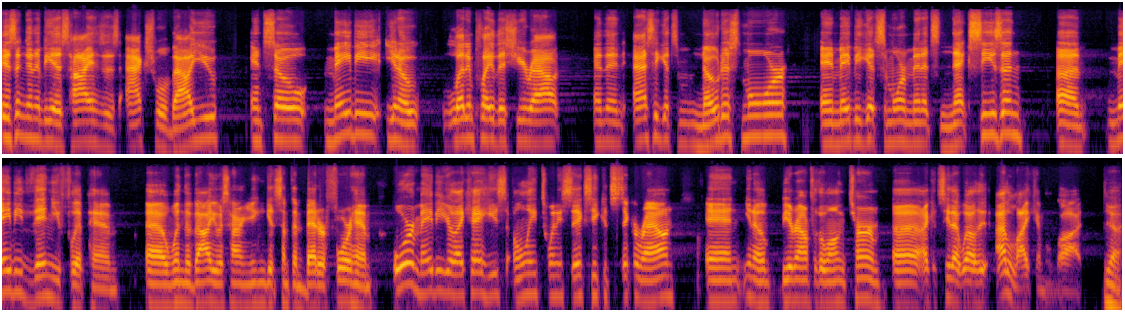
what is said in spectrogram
isn't going to be as high as his actual value. And so maybe, you know, let him play this year out. And then as he gets noticed more, and maybe get some more minutes next season, uh, maybe then you flip him uh, when the value is higher and you can get something better for him. Or maybe you're like, hey, he's only 26. He could stick around and, you know, be around for the long term. Uh, I could see that well. I like him a lot. Yeah.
